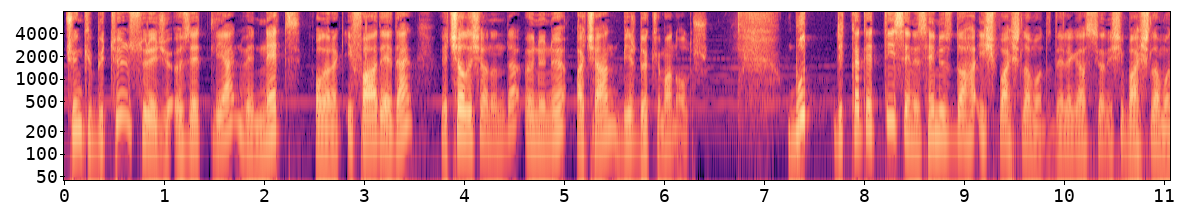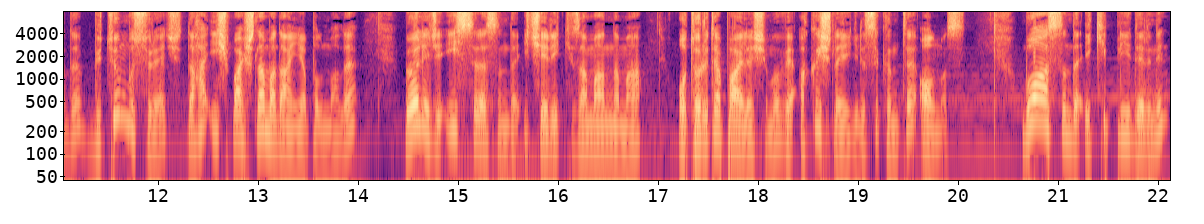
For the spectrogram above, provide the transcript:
Çünkü bütün süreci özetleyen ve net olarak ifade eden ve çalışanın da önünü açan bir doküman olur. Bu dikkat ettiyseniz henüz daha iş başlamadı, delegasyon işi başlamadı. Bütün bu süreç daha iş başlamadan yapılmalı. Böylece iş sırasında içerik, zamanlama, otorite paylaşımı ve akışla ilgili sıkıntı olmasın. Bu aslında ekip liderinin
